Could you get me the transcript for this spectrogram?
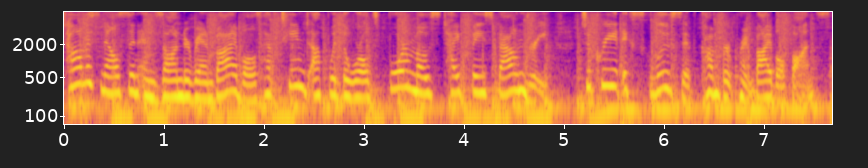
Thomas Nelson and Zondervan Bibles have teamed up with the world's foremost typeface foundry to create exclusive Comfort Print Bible fonts.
